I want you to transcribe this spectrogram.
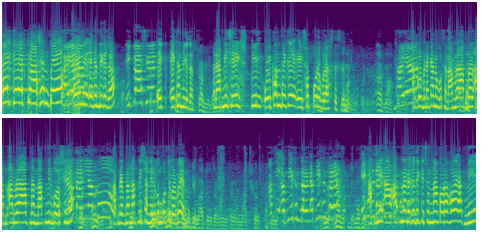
এই কে একটু আসেন তো। এখান থেকে- যা। একটু আসেন। এখান থেকে যান। মানে আপনি সেই স্টিল ওইখান থেকে এইসব করে করে আসতেছেন। আর মা ভাইয়া। আর করবেন না কেন করছেন? আমরা আপনার আমরা আপনার নাতনির বয়সী না? আপনি আপনার নাতনির সামনে এরকম করতে পারবেন? দেমা আটো করে করে মা শোন আপনি আপনি এখানে দাঁড়ান আপনি এখানে দাঁড়ান। এখানে আপনি আ- আপনারা যদি কিছু না করা হয় আপনি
